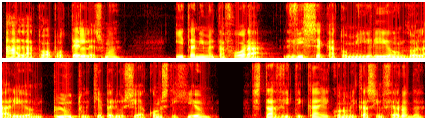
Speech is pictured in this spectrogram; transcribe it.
Αλλά το αποτέλεσμα ήταν η μεταφορά δισεκατομμυρίων δολαρίων πλούτου και περιουσιακών στοιχείων στα δυτικά οικονομικά συμφέροντα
